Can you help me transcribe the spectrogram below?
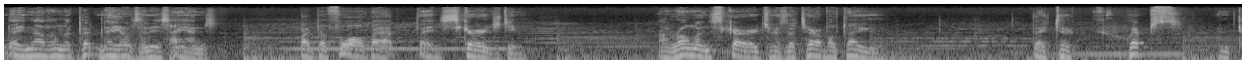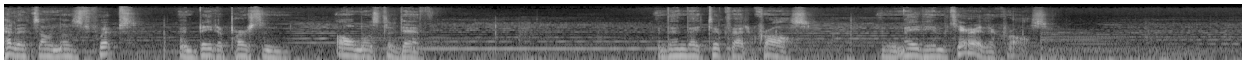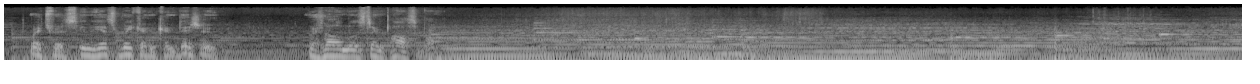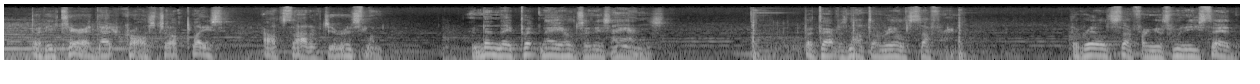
They not only put nails in his hands, but before that, they'd scourged him. A Roman scourge was a terrible thing. They took whips and pellets on those whips and beat a person almost to death. And then they took that cross and made him carry the cross, which was in his weakened condition was almost impossible. But he carried that cross to a place outside of Jerusalem. And then they put nails in his hands. But that was not the real suffering. The real suffering is when he said,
